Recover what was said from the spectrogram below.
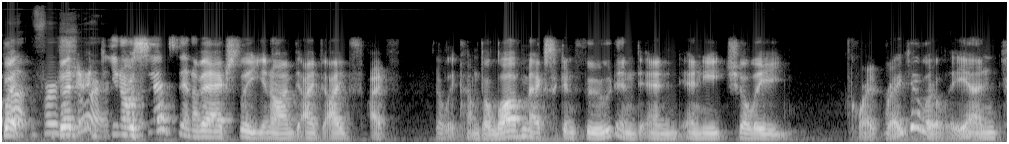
But uh, for but sure. you know, since then I've actually you know I've I've I've really come to love Mexican food and and and eat chili quite regularly. And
